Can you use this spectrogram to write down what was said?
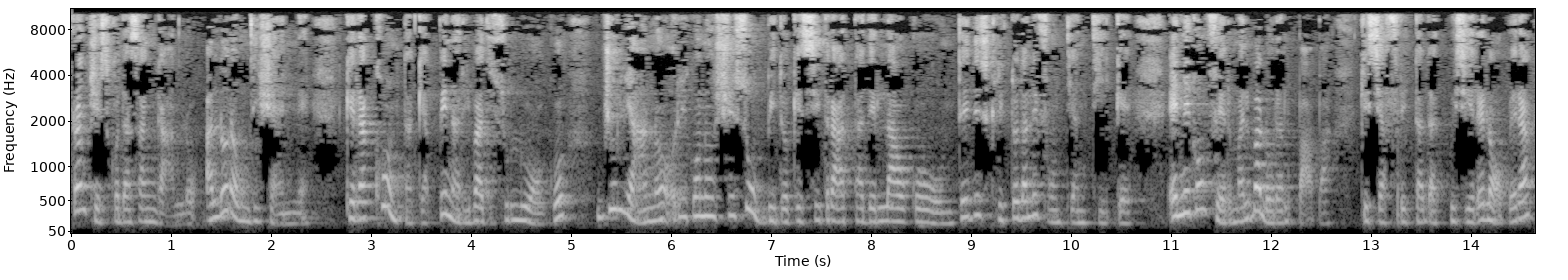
Francesco da Sangallo, allora undicenne, che racconta che appena arrivati sul luogo, Giuliano riconosce subito che si tratta del Lauco Onte descritto dalle fonti antiche e ne conferma il valore al Papa, che si affretta ad acquisire l'opera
